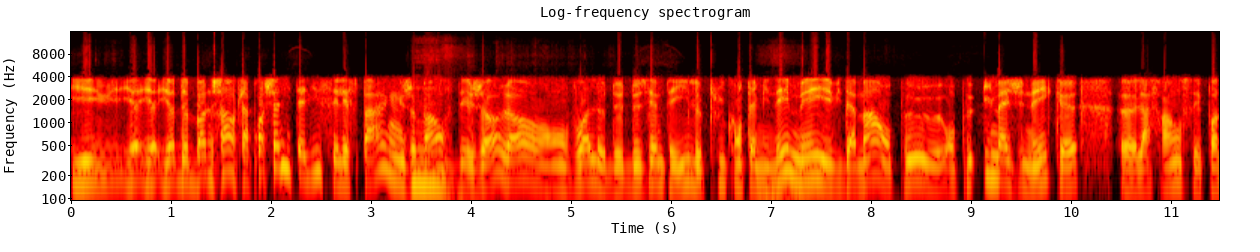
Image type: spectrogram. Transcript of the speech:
il, y a, y y de bonnes chances. La prochaine Italie, c'est l'Espagne, je Mm. pense déjà. Là, on voit le deux- deuxième pays le plus contaminé, mais évidemment, on peut on peut imaginer que euh, la France est pas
